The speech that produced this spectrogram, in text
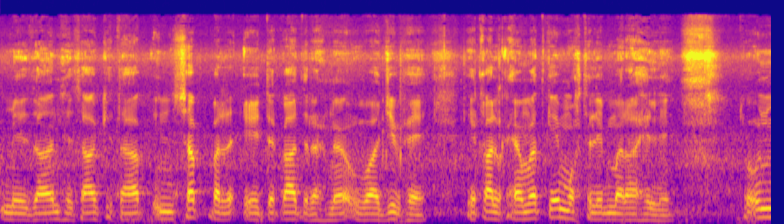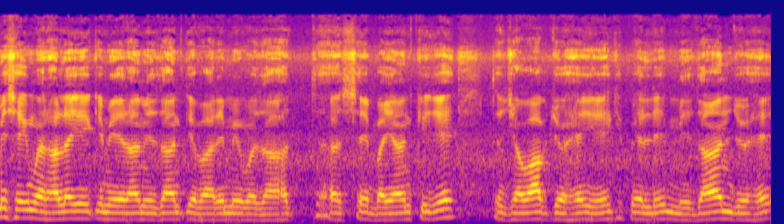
میزان، حساب کتاب، ان سب پر اعتقاد رکھنا واجب ہے کہ کل قیامت کے مختلف مراحل ہیں۔ تو ان میں سے ایک مرحلہ یہ کہ میرا میزان کے بارے میں وضاحت سے بیان کیجیے تو جواب جو ہے یہ کہ پہلے میزان جو ہے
